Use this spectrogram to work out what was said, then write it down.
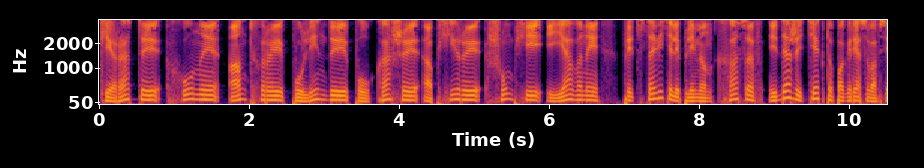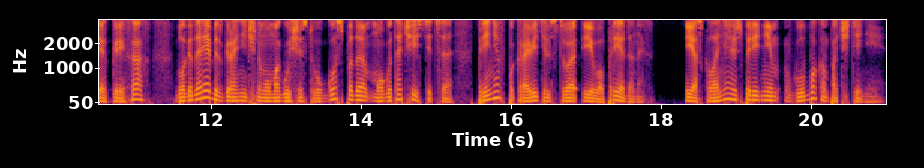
Кераты, Хуны, Антхры, Пулинды, Пулкаши, Абхиры, Шумхи, Яваны, представители племен Кхасов и даже те, кто погряз во всех грехах, благодаря безграничному могуществу Господа могут очиститься, приняв покровительство Его преданных. Я склоняюсь перед Ним в глубоком почтении.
